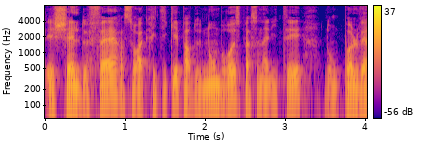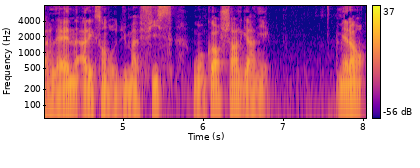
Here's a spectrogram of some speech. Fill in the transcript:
échelle de fer sera critiquée par de nombreuses personnalités, dont Paul Verlaine, Alexandre Dumas fils ou encore Charles Garnier. Mais alors,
